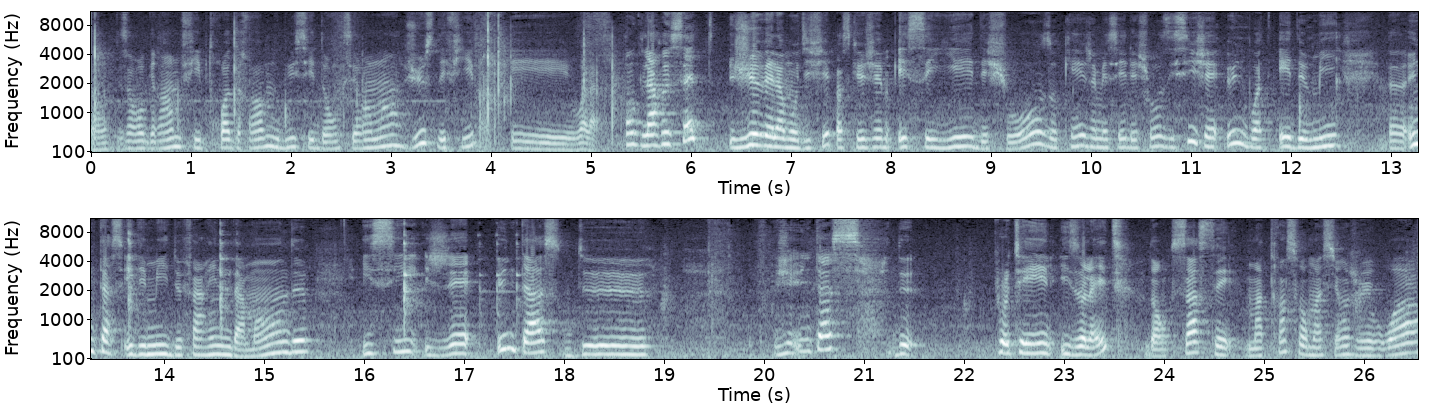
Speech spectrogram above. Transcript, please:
Donc 0 g, fibres 3 g, glucides. Donc c'est vraiment juste des fibres. Et voilà. Donc la recette, je vais la modifier parce que j'aime essayer des choses. Ok, j'aime essayer des choses. Ici, j'ai une boîte et demie, euh, une tasse et demie de farine d'amande. Ici, j'ai une tasse de... J'ai une tasse de protein isolate. Donc ça, c'est ma transformation. Je vais voir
